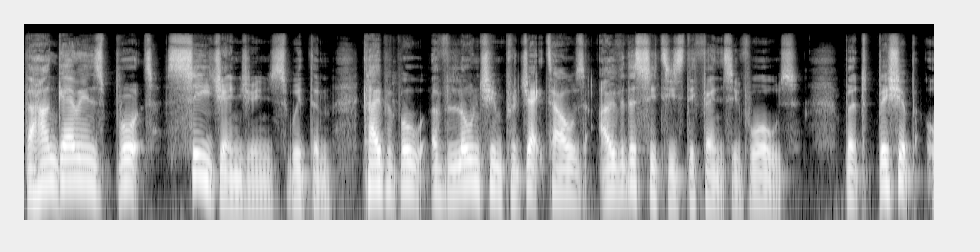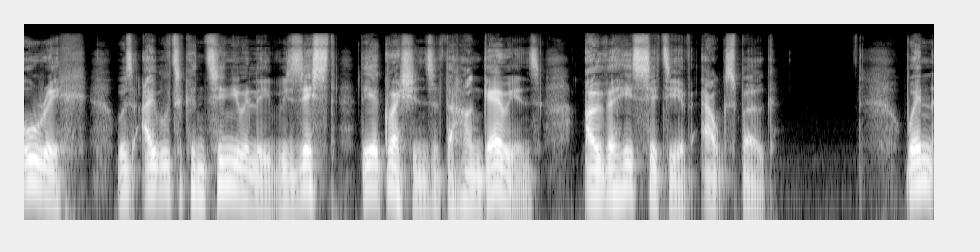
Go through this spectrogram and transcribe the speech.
The Hungarians brought siege engines with them, capable of launching projectiles over the city's defensive walls. But Bishop Ulrich was able to continually resist the aggressions of the Hungarians over his city of Augsburg. When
